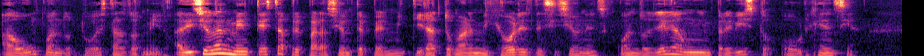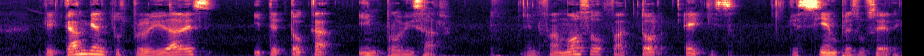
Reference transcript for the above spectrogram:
aun cuando tú estás dormido. Adicionalmente, esta preparación te permitirá tomar mejores decisiones cuando llega un imprevisto o urgencia que cambian tus prioridades y te toca improvisar. El famoso factor X, que siempre sucede.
